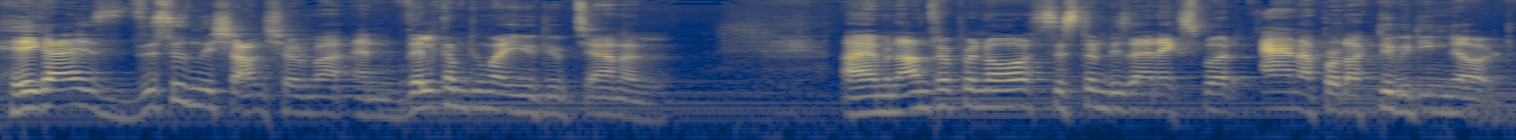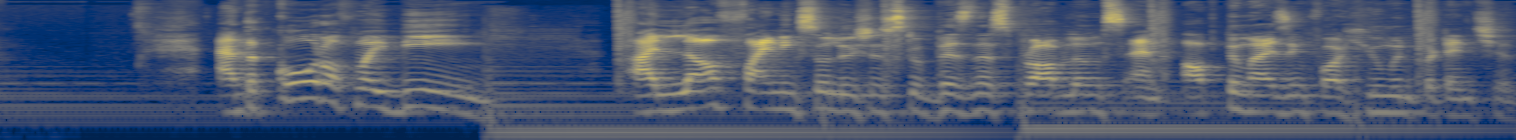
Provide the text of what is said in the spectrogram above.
Hey guys, this is Nishant Sharma and welcome to my YouTube channel. I am an entrepreneur, system design expert, and a productivity nerd. At the core of my being, I love finding solutions to business problems and optimizing for human potential.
